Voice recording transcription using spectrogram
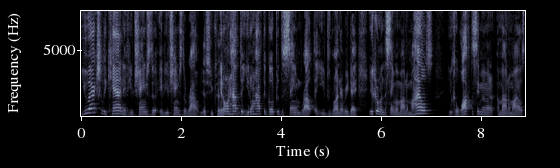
You actually can if you change the if you change the route. Yes, you can You don't have to. You don't have to go through the same route that you run every day. You can run the same amount of miles. You could walk the same amount amount of miles,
